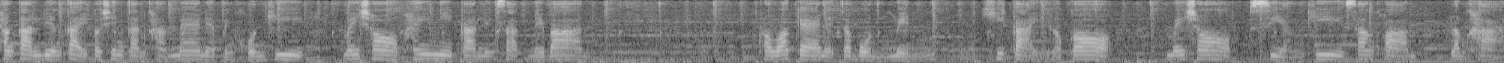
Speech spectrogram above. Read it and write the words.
ทั้งการเลี้ยงไก่ก็เช่นกันค่ะแม่เนี่ยเป็นคนที่ไม่ชอบให้มีการเลี้ยงสัตว์ในบ้าน เพราะว่าแกเนี่ยจะบ่นเหม็นขี้ไก่แล้วก็ไม่ชอบเสียงที่สร้างความลำคาญ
